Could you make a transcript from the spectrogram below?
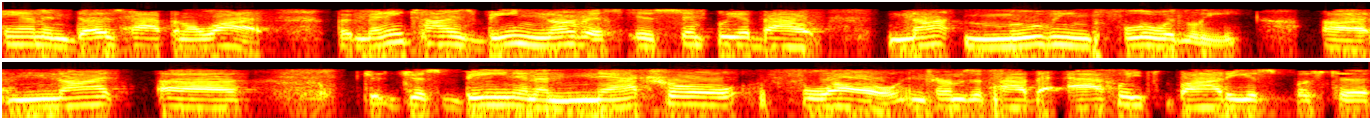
can and does happen a lot, but many times being nervous is simply about not moving fluidly, uh, not uh, j- just being in a natural flow in terms of how the athlete's body is supposed to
